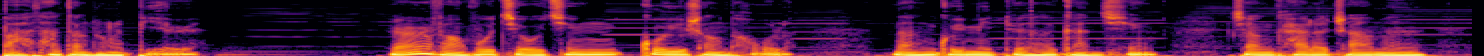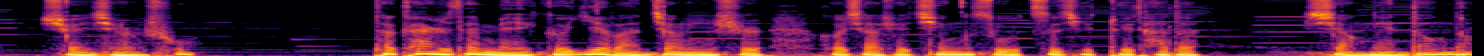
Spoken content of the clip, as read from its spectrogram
把她当成了别人。然而，仿佛酒精过于上头了，男闺蜜对她的感情像开了闸门，宣泄而出。他开始在每个夜晚降临时和夏雪倾诉自己对她的想念等等。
